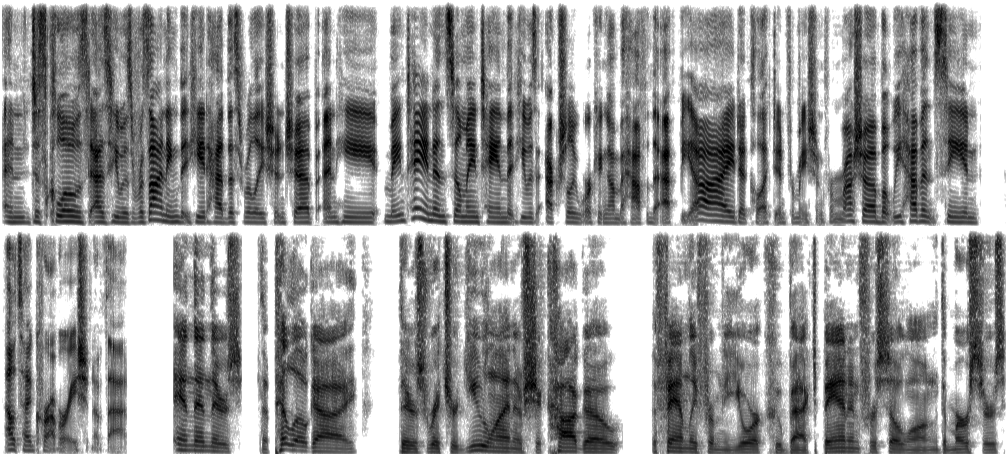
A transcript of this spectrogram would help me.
and disclosed as he was resigning that he had had this relationship and he maintained and still maintained that he was actually working on behalf of the FBI to collect information from Russia, but we haven't seen outside corroboration of that. And then there's the pillow guy, there's Richard Uihlein of Chicago, the family from New York who backed Bannon for so long, the Mercers.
